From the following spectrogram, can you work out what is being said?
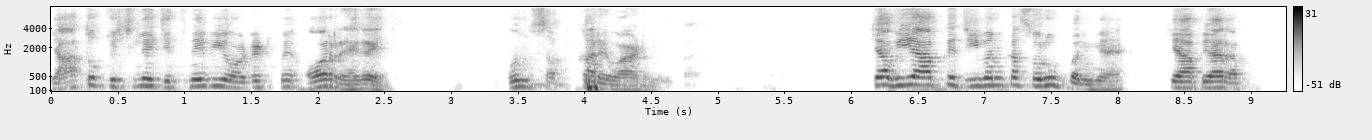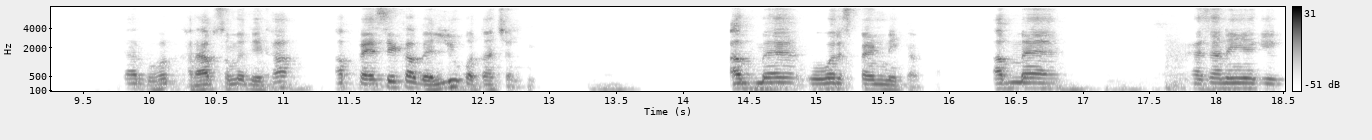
या तो पिछले जितने भी ऑडिट में और रह गए थे, उन सबका रिवार्ड मिल क्या भैया आपके जीवन का स्वरूप बन गया है कि आप यार, अब यार बहुत खराब समय देखा, अब पैसे का वैल्यू पता चल गया। अब मैं ओवर स्पेंड नहीं करता। अब मैं, ऐसा नहीं है कि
